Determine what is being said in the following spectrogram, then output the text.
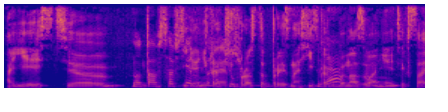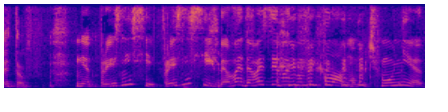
А есть... Э, ну, там совсем Я не хочу просто произносить да? как бы название этих сайтов. Нет, произнеси, произнеси. Давай, давай сделаем им рекламу. Почему нет?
